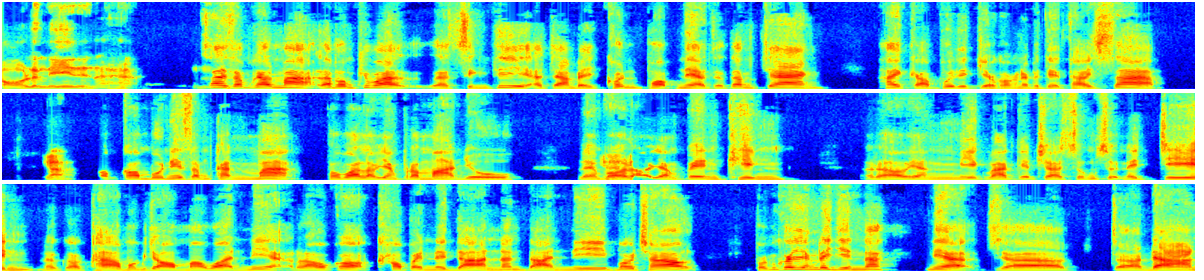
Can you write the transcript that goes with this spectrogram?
ต่อเรื่องนี้เนี่ยนะฮะใช่สำคัญมาก แล้วผมคิดว่าสิ่งที่อาจารย์ไปค้นพบเนี่ยจะต้องแจ้งให้กับผู้ที่เกี่ยวข้องในประเทศไทยทราบ ครับข้อมูลนี้สำคัญมาก เพราะว่าเรายังประมาทอยู่เลยบอกเรายังเป็นคิงเรายังมีมาเก็ตชาสูงสุดในจีน แล้วก็ข่าวมันก็จะออกมาว่า เนี่ย เราก็เข้าไปในด่านนั้นด่านนี้เมื่อเช้า ผมก็ยังได้ยินนะ เนี่ยจะจะด่าน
